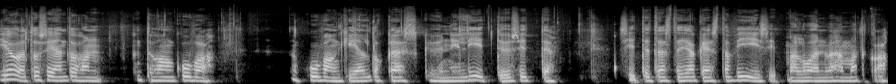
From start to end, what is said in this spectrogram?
Joo, tosiaan tuohon tuohon kuva, kuvan kieltokäskyyn, niin liittyy sitten, sitten tästä jakeesta viisi. Mä luen vähän matkaa.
